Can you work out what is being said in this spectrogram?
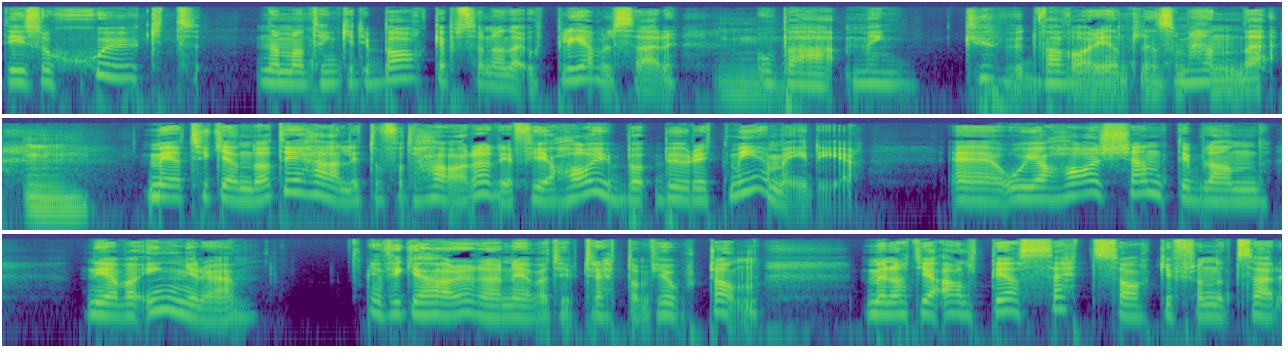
det är så sjukt när man tänker tillbaka på sådana där upplevelser och bara, men gud, vad var det egentligen som hände? Mm. Men jag tycker ändå att det är härligt att få höra det, för jag har ju bu- burit med mig det. Eh, och jag har känt ibland när jag var yngre, jag fick ju höra det där när jag var typ 13-14, men att jag alltid har sett saker från ett så här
